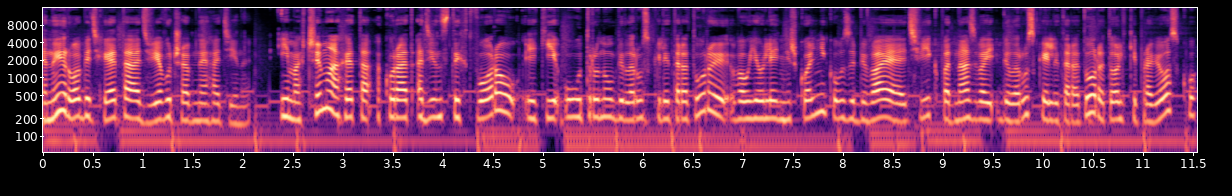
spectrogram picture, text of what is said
яны робяць гэта дзве вучэбныя гадзіны. І магчыма гэта акурат адзін з тых твораў які у труну беларускай літаратуры ва ўяўленні школьнікаў забівае мульцвік под назвай беларускай літаратуры толькі пра вёску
